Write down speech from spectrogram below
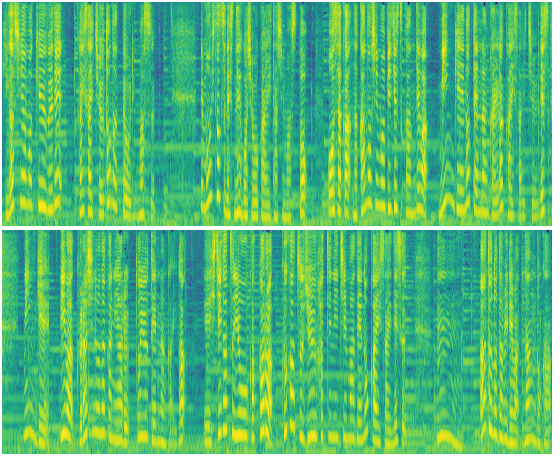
東山キューブで開催中となっております。でもう一つですねご紹介いたしますと大阪中之島美術館では民芸の展覧会が開催中です。民芸美は暮らしの中にあるという展覧会が7月8日から9月18日までの開催です。うんアートの旅では何度か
